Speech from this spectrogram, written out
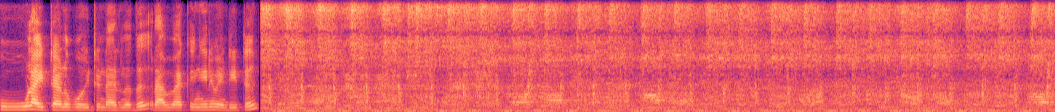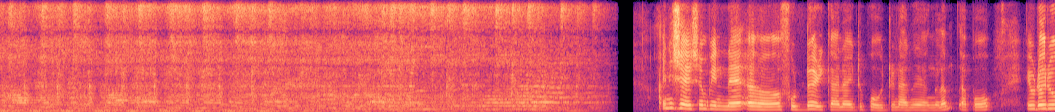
കൂളായിട്ടാണ് പോയിട്ടുണ്ടായിരുന്നത് റാം വാക്കിങ്ങിന് വേണ്ടിയിട്ട്. അതിനുശേഷം പിന്നെ ഫുഡ് കഴിക്കാനായിട്ട് പോയിട്ടുണ്ടായിരുന്നു ഞങ്ങൾ അപ്പോൾ ഇവിടെ ഒരു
